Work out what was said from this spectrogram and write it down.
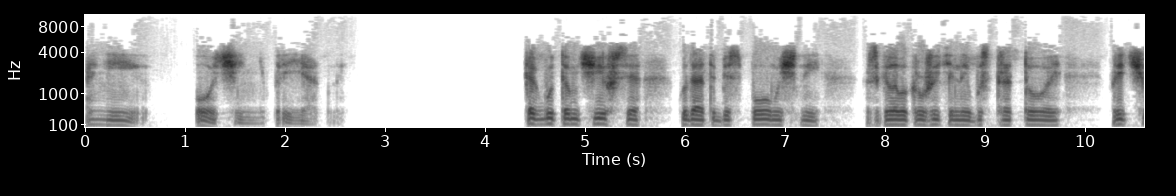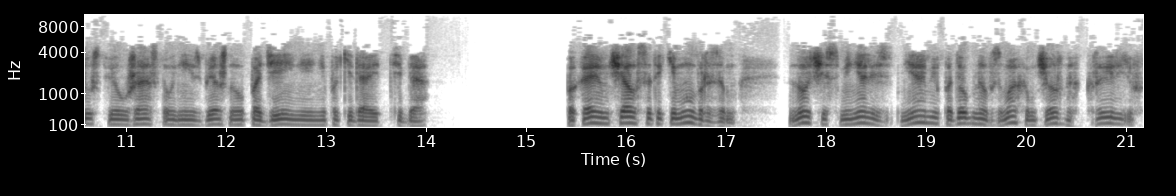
Они очень неприятны. Как будто мчишься куда-то беспомощный, с головокружительной быстротой, предчувствие ужасного неизбежного падения не покидает тебя — Пока я мчался таким образом, ночи сменялись днями, подобно взмахам черных крыльев.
